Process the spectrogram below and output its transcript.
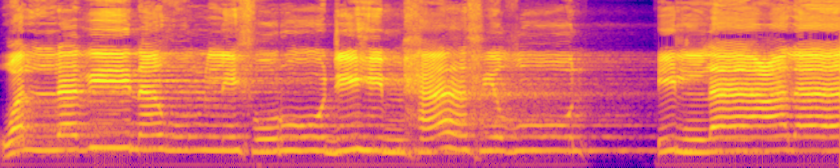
والذين هم لفروجهم حافظون إلا على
